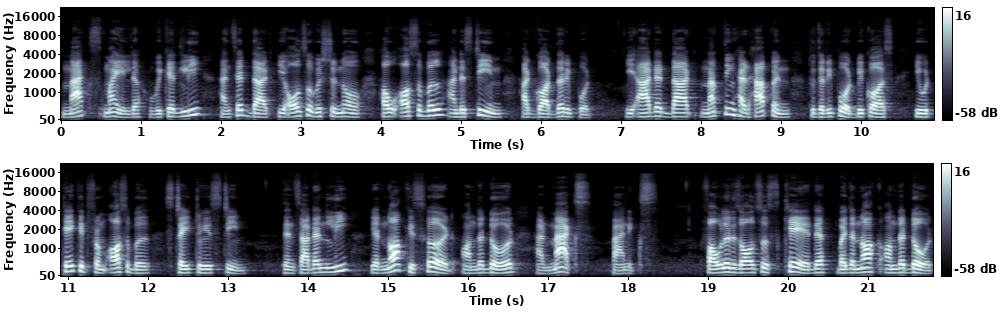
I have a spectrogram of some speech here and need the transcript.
Max smiled wickedly and said that he also wished to know how Ausable and his team had got the report. He added that nothing had happened to the report because he would take it from Ausable straight to his team. Then suddenly a knock is heard on the door and Max panics. Fowler is also scared by the knock on the door.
